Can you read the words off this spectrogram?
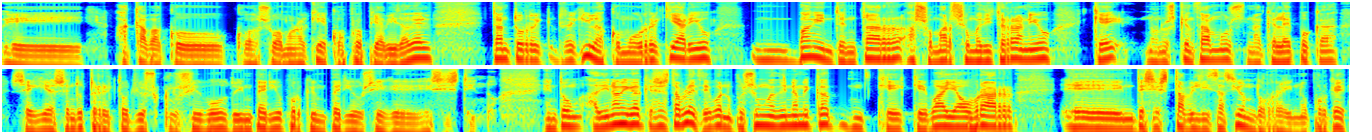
eh, acaba co, coa súa monarquía e coa propia vida del. Tanto requila como requiario mm, van a intentar asomarse ao Mediterráneo, que, non nos quenzamos, naquela época seguía sendo territorio exclusivo do Imperio, porque o Imperio sigue existindo. Entón, a dinámica que se establece, bueno, pois pues unha dinámica que, que vai a obrar en eh, desestabilización do reino. Por que?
